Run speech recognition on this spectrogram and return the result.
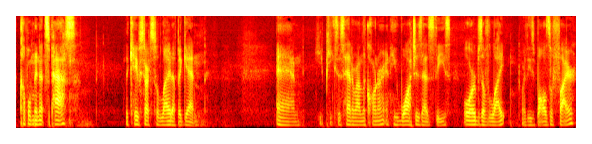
A couple minutes pass. The cave starts to light up again. And he peeks his head around the corner and he watches as these orbs of light or these balls of fire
